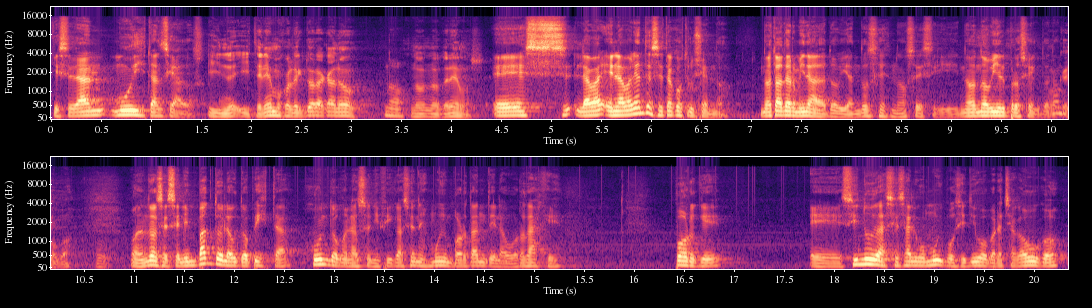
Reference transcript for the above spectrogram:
que se dan muy distanciados. Y, y tenemos colectora acá, no. No. No, no tenemos. Es, la va- en la variante se está construyendo. No está terminada todavía, entonces no sé si. No, no vi el proyecto tampoco. Bueno, entonces el impacto de la autopista, junto con la zonificación, es muy importante el abordaje, porque eh, sin dudas es algo muy positivo para Chacabuco,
